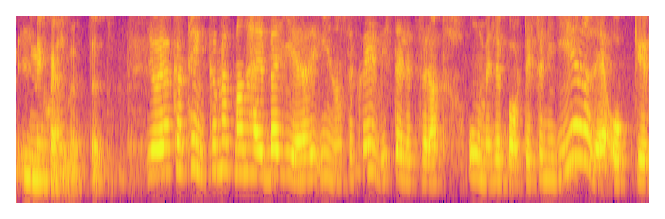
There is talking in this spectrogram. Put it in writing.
I mig själv, typ. Ja, jag kan tänka mig att man härbärgerar det inom sig själv istället för att omedelbart definiera det och eh,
